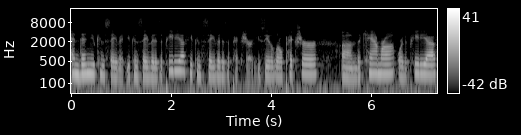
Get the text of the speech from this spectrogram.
and then you can save it. You can save it as a PDF, you can save it as a picture. You see the little picture, um, the camera, or the PDF.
